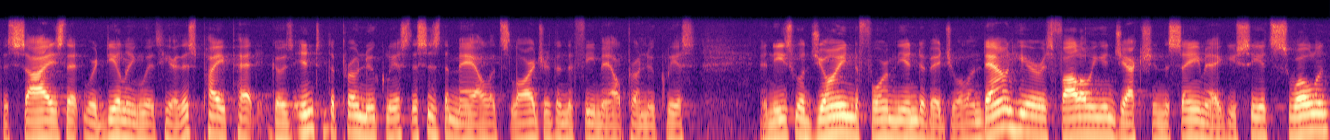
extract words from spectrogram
the size that we're dealing with here. This pipette goes into the pronucleus. This is the male, it's larger than the female pronucleus. And these will join to form the individual. And down here is following injection, the same egg. You see it's swollen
